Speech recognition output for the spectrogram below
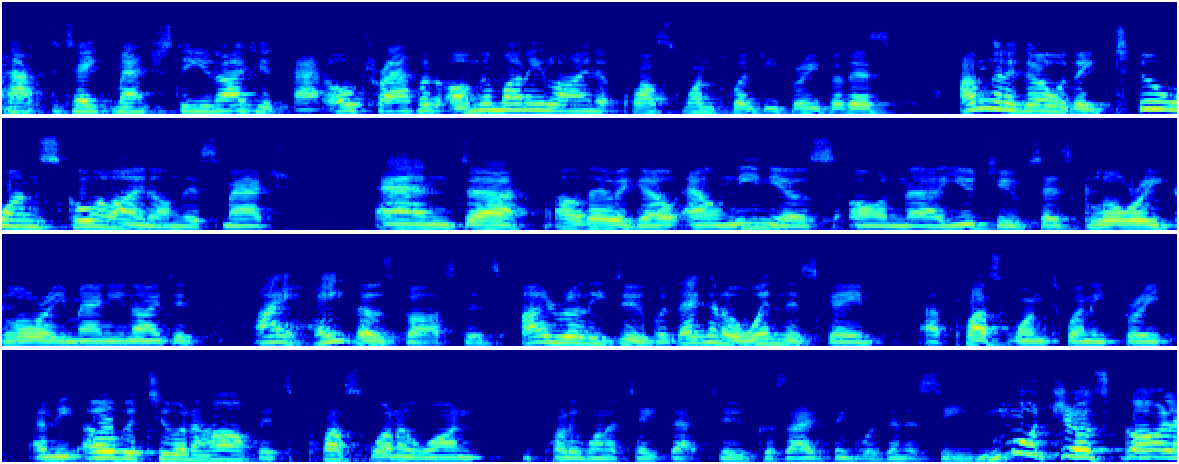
have to take Manchester United at Old Trafford on the money line at plus 123 for this. I'm going to go with a 2 1 scoreline on this match. And, uh, oh, there we go. Al Ninos on uh, YouTube says, Glory, glory, Man United. I hate those bastards. I really do. But they're going to win this game at plus 123. And the over 2.5, it's plus 101. You probably want to take that too, because I think we're going to see muchos goles.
